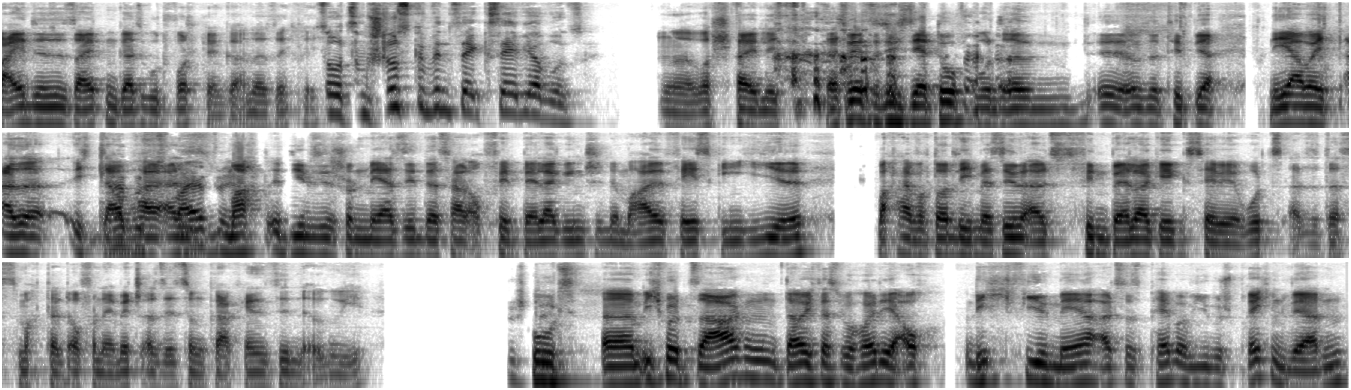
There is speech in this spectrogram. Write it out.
beide Seiten ganz gut vorstellen kann, tatsächlich. So, zum Schluss gewinnt der Xavier Woods. Ja, wahrscheinlich. Das wäre natürlich sehr doof unseren, äh, unser Tipp, ja. Nee, aber ich, also, ich glaube halt, also, es macht in dem Sinne schon mehr Sinn, dass halt auch Finn Bella gegen Jinder Mahal, Face gegen Heel, macht einfach deutlich mehr Sinn als Finn Bella gegen Xavier Woods. Also, das macht halt auch von der Match-Ansetzung gar keinen Sinn irgendwie. Bestimmt. Gut, ähm, ich würde sagen, dadurch, dass wir heute ja auch nicht viel mehr als das Pay-Per-View besprechen werden,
